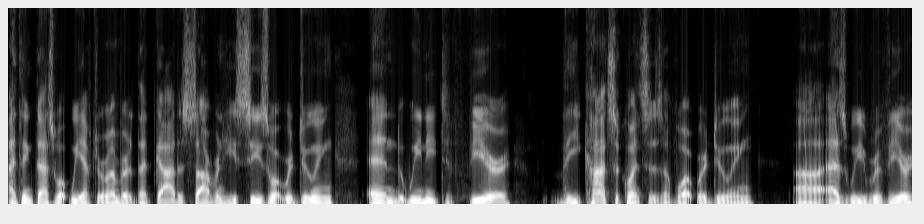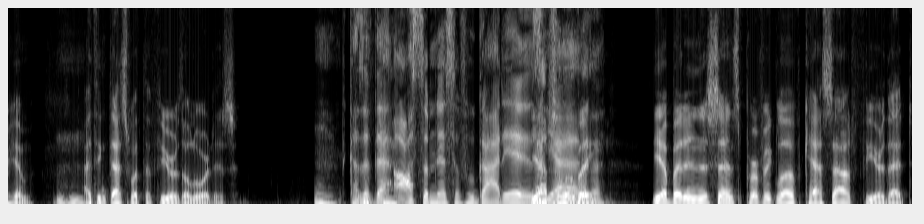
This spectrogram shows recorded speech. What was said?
I think that's what we have to remember that God is sovereign. He sees what we're doing, and we need to fear the consequences of what we're doing uh, as we revere Him. I think that's what the fear of the Lord is. Because of that awesomeness of who God is. Yeah, absolutely. the- Yeah, but in a sense, perfect love casts out fear. That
